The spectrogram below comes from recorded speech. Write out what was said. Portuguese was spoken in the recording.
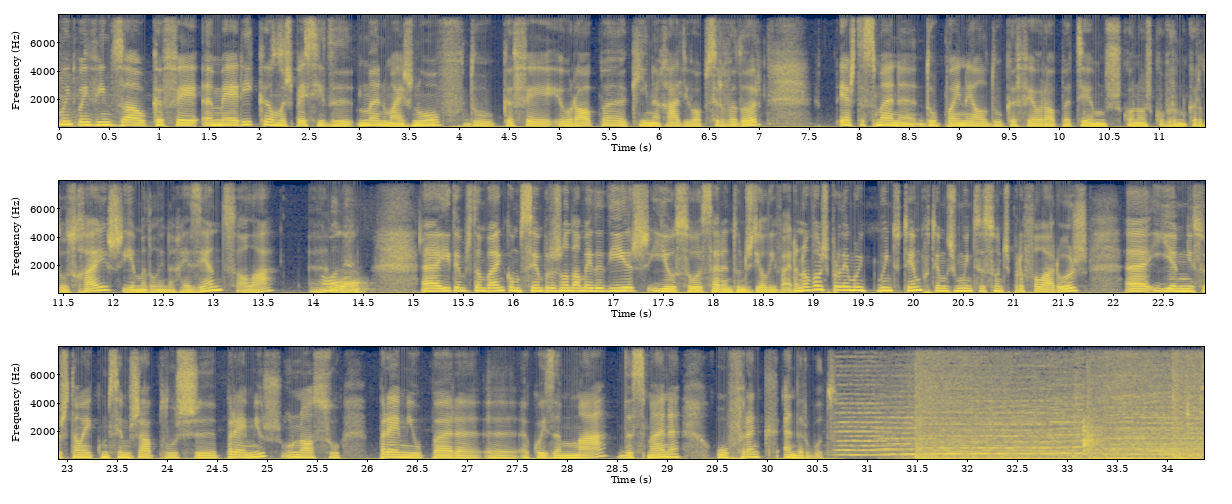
Muito bem-vindos ao Café América, uma espécie de mano mais novo do Café Europa, aqui na Rádio Observador. Esta semana, do painel do Café Europa, temos connosco o Bruno Cardoso Reis e a Madalena Rezende. Olá. Olá. Uh, e temos também, como sempre, o João de Almeida Dias e eu sou a Sara Antunes de Oliveira. Não vamos perder muito, muito tempo, temos muitos assuntos para falar hoje uh, e a minha sugestão é que comecemos já pelos uh, prémios. O nosso prémio para a coisa má da semana, o Frank Underwood.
